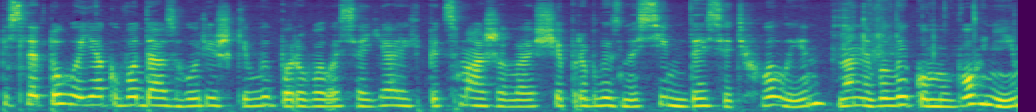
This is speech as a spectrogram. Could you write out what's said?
Після того, як вода з горішків випарувалася, я їх підсмажила ще приблизно 7-10 хвилин на невеликому вогні.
